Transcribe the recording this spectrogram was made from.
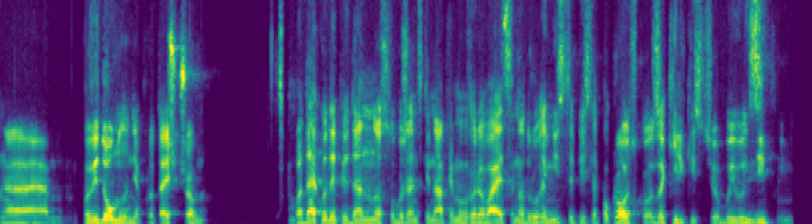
е, повідомлення про те, що Подекуди південно-слобожанський напрямок виривається на друге місце після Покровського за кількістю бойових зіткнень.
